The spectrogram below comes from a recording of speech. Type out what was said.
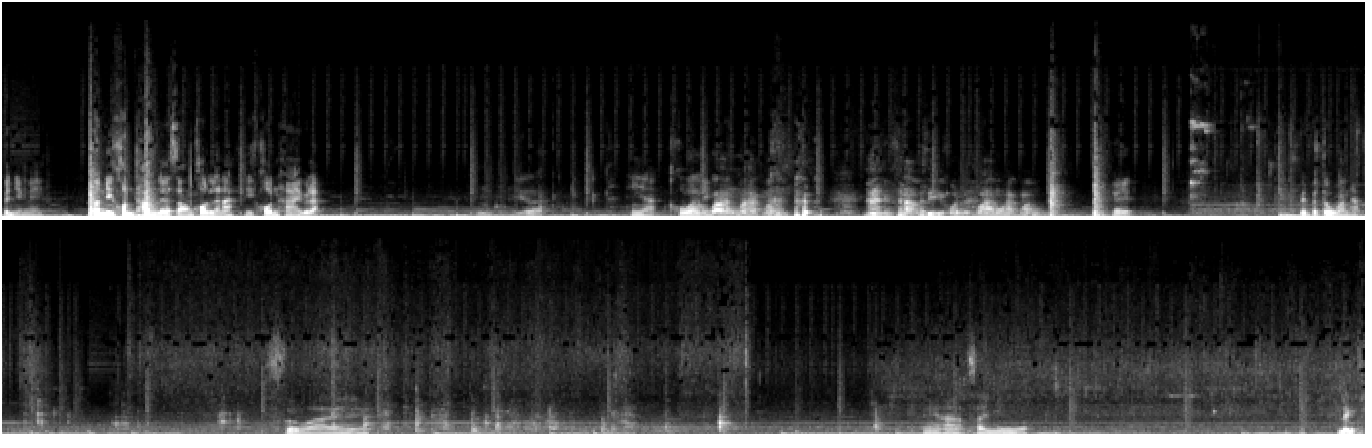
เป็นยังไง ตอนนี้คนทำเหลือสองคนแล้วนะอีกคนหายไปแล้วอืมดีแล้วเฮียคครัรัววเลยกว้างมากมั้งยืนสามสี่คนกว้างมากมั้งโอเคปิดประตูก่อนครับสวย ใส่หมู เร่งไฟ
